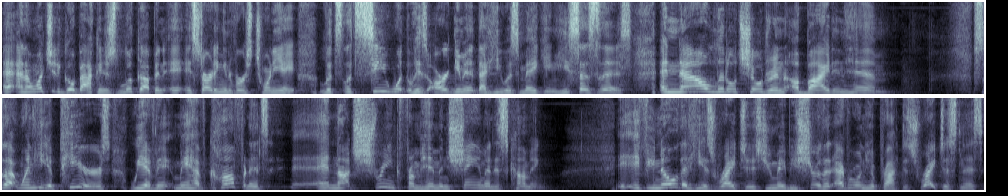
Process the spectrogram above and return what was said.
And I want you to go back and just look up, in, starting in verse 28. Let's, let's see what his argument that he was making. He says this And now, little children, abide in him, so that when he appears, we have, may have confidence and not shrink from him in shame at his coming. If you know that he is righteous, you may be sure that everyone who practices righteousness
